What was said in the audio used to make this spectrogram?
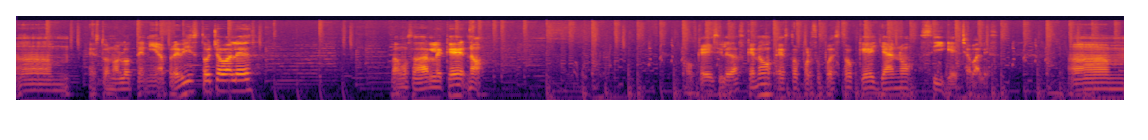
Um, esto no lo tenía previsto, chavales. Vamos a darle que no. Ok, si le das que no, esto por supuesto que ya no sigue, chavales. Mm,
